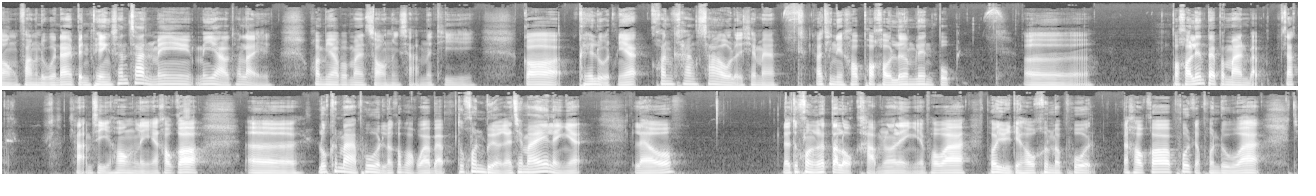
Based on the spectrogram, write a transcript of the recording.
ลองฟังดูกันได้เป็นเพลงสั้นๆ ไม่ไม่ยาวเท่าไหร่ ความยาวประมาณ 2-3 นาที ก็เพลลูดเนี้ยค่อนข้างเศร้าเลยใช่ไหมแล้วทีนี้เขาพอเขาเริ่มเล่นปุ๊บเออพอเขาเล่นไปประมาณแบบสัก สามสี่ห้องอะไรเงี้ยเขาก็ลุกขึ้นมาพูดแล้วก็บอกว่าแบบทุกคนเบื่อกันใช่ไหมอะไรเงี้ยแล้ว แล้วทุกคนก็ตลกขำแล้วอะไรเงี้ยเพราะว่าพออยู่ดีเขาขึ้นมาพูด แล้วเขาก็พูดกับคนดูว่าจ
